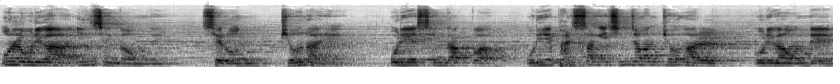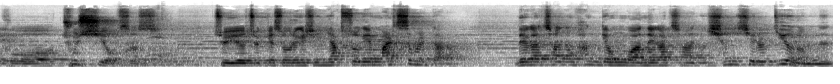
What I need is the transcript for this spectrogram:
오늘 우리가 인생 가운데 새로운 변화에 우리의 생각과 우리의 발상의 진정한 변화를 우리 가운데 부어 주시옵소서. 주여 주께서 우리에게 주신 약속의 말씀을 따라 내가 처한 환경과 내가 처한 현실을 뛰어넘는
